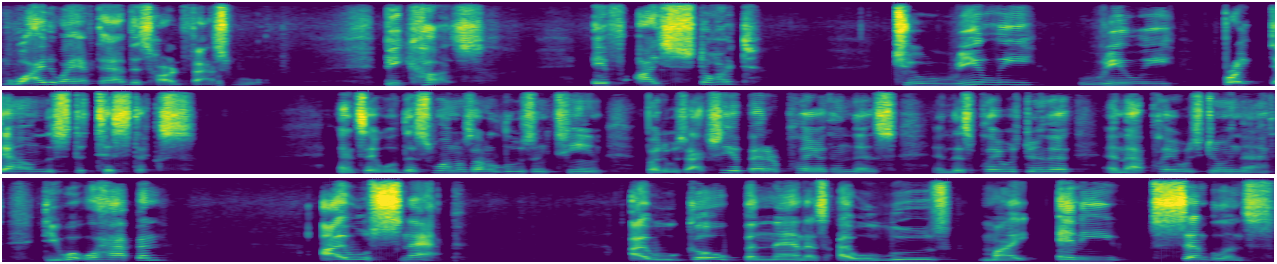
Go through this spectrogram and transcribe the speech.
why do I have to have this hard, fast rule? Because if I start to really, really break down the statistics and say, well, this one was on a losing team, but it was actually a better player than this, and this player was doing that, and that player was doing that, do you what will happen? I will snap. I will go bananas. I will lose my any semblance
